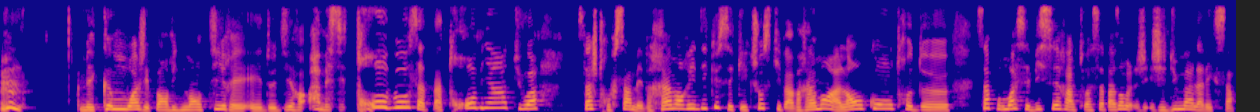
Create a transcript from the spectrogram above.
mais comme moi, j'ai pas envie de mentir et, et de dire ah mais c'est trop beau, ça te va trop bien, tu vois. Ça, je trouve ça mais vraiment ridicule. C'est quelque chose qui va vraiment à l'encontre de ça. Pour moi, c'est viscéral, toi. Ça, par exemple, j'ai du mal avec ça.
